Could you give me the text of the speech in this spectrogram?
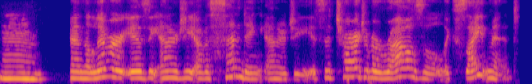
mm. and the liver is the energy of ascending energy it's the charge of arousal excitement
